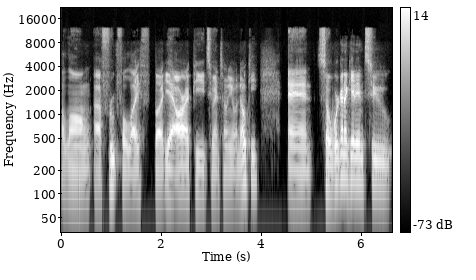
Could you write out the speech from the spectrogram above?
a long, uh, fruitful life. But yeah, R.I.P. to Antonio Inoki. And so we're gonna get into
